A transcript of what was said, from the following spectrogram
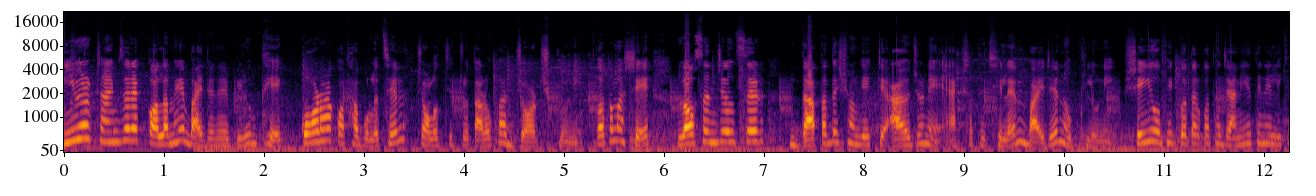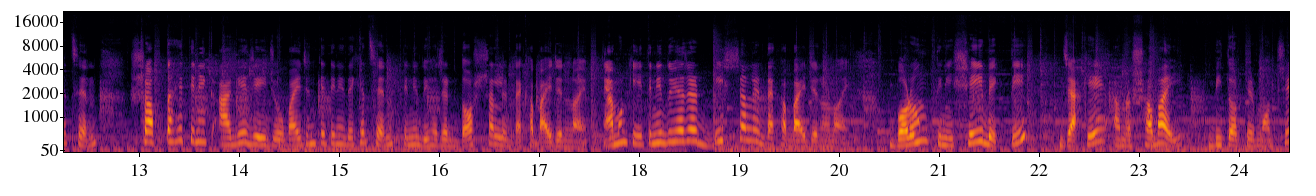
নিউ ইয়র্ক টাইমসের এক কলামে বাইডেনের বিরুদ্ধে কড়া কথা বলেছেন চলচ্চিত্র তারকা জর্জ ক্লুনি। গত মাসে লস অ্যাঞ্জেলসের দাতাদের সঙ্গে একটি আয়োজনে একসাথে ছিলেন বাইডেন ও ক্লুনি। সেই অভিজ্ঞতার কথা জানিয়ে তিনি লিখেছেন, সপ্তাহে তিনেক আগে যেই জো বাইডেনকে তিনি দেখেছেন, তিনি দুই হাজার দশ সালের দেখা বাইডেন নয়। এমনকি তিনি দুই হাজার বিশ সালের দেখা বাইডেনও নয়। বরং তিনি সেই ব্যক্তি যাকে আমরা সবাই বিতর্কের মঞ্চে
